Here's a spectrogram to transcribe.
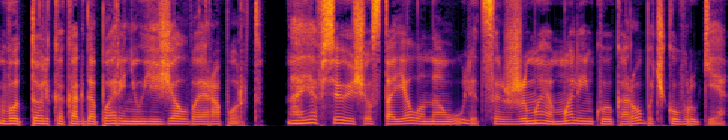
Вот только когда парень уезжал в аэропорт, а я все еще стояла на улице, сжимая маленькую коробочку в руке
